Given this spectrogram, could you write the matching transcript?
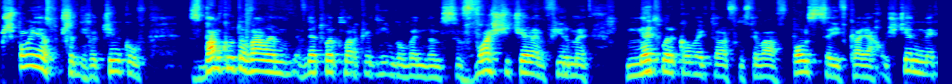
Przypominam z poprzednich odcinków, zbankrutowałem w network marketingu, będąc właścicielem firmy networkowej, która funkcjonowała w Polsce i w krajach ościennych.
